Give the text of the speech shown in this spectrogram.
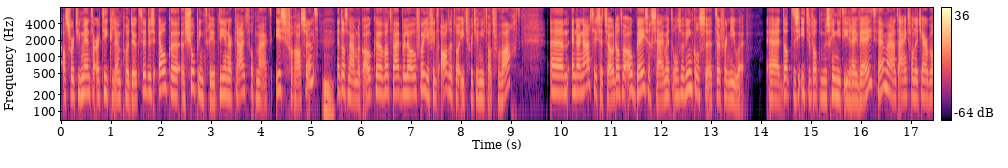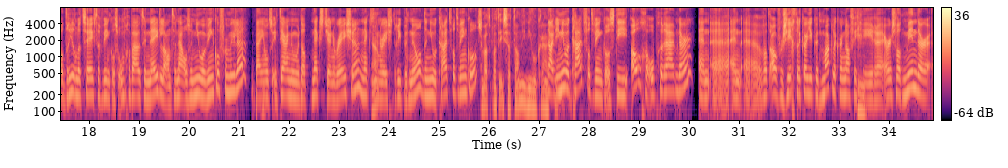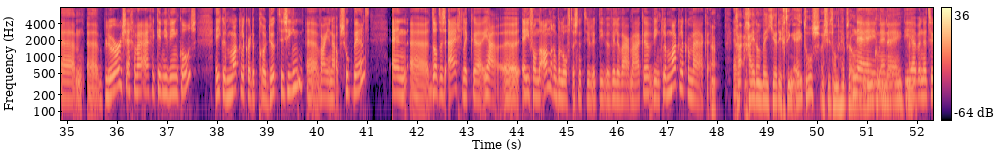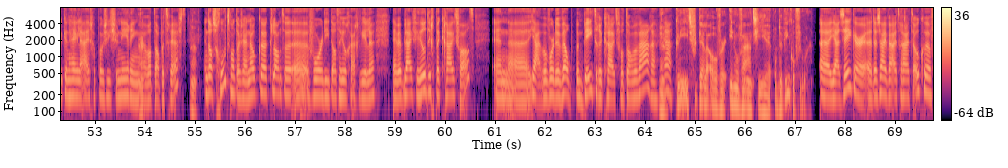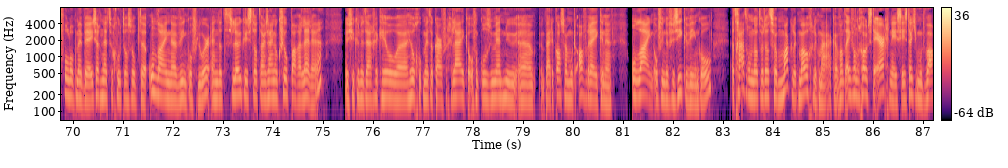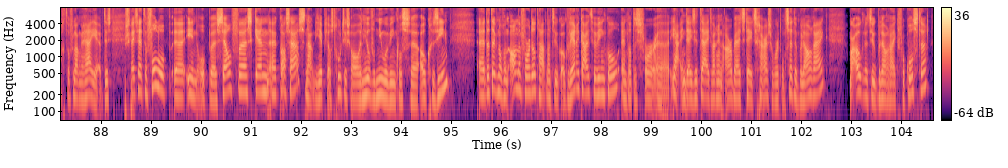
assortimenten, artikelen en producten. Dus elke shoppingtrip die je naar Kruidvat maakt is verrassend. Mm. En dat is namelijk ook wat wij beloven. Je vindt altijd wel iets wat je niet had verwacht. Ehm, en daarnaast is het zo dat we ook bezig zijn met onze winkels eh, te vernieuwen. Uh, dat is iets wat misschien niet iedereen weet. Hè, maar aan het eind van het jaar hebben we al 370 winkels omgebouwd in Nederland. Naar onze nieuwe winkelformule. Bij ons intern noemen we dat Next Generation. Next ja. Generation 3.0. De nieuwe kruidvatwinkels. En wat, wat is dat dan, die nieuwe kruidvat? Nou, die nieuwe kruidvatwinkels, die ogen opgeruimder. En, uh, en uh, wat overzichtelijker. Je kunt makkelijker navigeren. Hmm. Er is wat minder ehm, blur, zeggen wij eigenlijk, in die winkels. En je kunt makkelijker de producten zien waar je naar op zoek bent. En uh, dat is eigenlijk uh, ja, uh, een van de andere beloftes natuurlijk die we willen waarmaken. Winkelen makkelijker maken. Ja. En... Ga, ga, je dan een beetje richting ethos als je het dan hebt over nee, de winkel? Nee, nee, die nee. hebben natuurlijk een hele eigen positionering ja. wat dat betreft. Ja. En dat is goed, want er zijn ook klanten voor die dat heel graag willen. Nee, we blijven heel dicht bij Kruidvat. En uh, ja, we worden wel een betere kruidvat dan we waren. Ja. Ja. Kun je iets vertellen over innovatie op de winkelvloer? Uh, ja, zeker. Uh, daar zijn we uiteraard ook uh, volop mee bezig. Net zo goed als op de online winkelvloer. En dat is leuk is dat daar zijn ook veel parallellen. Hè? Dus je kunt het eigenlijk heel, heel goed met elkaar vergelijken. Of een consument nu bij de kassa moet afrekenen, online of in de fysieke winkel. Het gaat erom dat we dat zo makkelijk mogelijk maken. Want een van de grootste ergernissen is dat je moet wachten of lange rijen hebt. Dus Precies. wij zetten volop in op zelfscan kassa's. Nou, die heb je als het goed is al in heel veel nieuwe winkels ook gezien. Uh, dat heeft nog een ander voordeel. Het haalt natuurlijk ook werk uit de winkel. En dat is voor uh, ja, in deze tijd waarin arbeid steeds schaarser wordt ontzettend belangrijk. Maar ook natuurlijk belangrijk voor kosten.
